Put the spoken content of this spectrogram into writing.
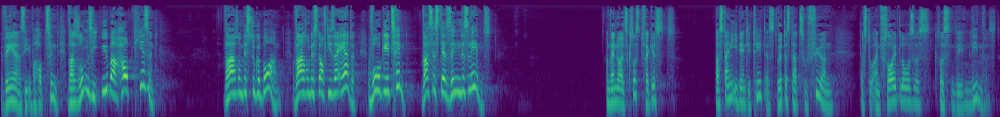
wer sie überhaupt sind, warum sie überhaupt hier sind. Warum bist du geboren? Warum bist du auf dieser Erde? Wo geht's hin? Was ist der Sinn des Lebens? Und wenn du als Christ vergisst, was deine Identität ist, wird es dazu führen, dass du ein freudloses Christenleben leben wirst.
